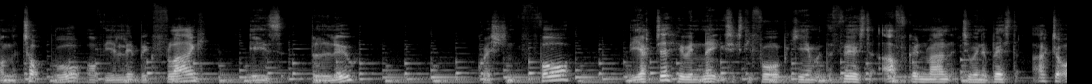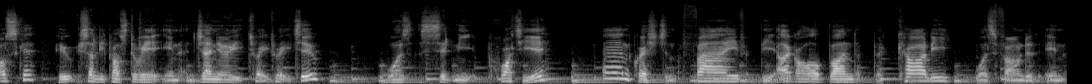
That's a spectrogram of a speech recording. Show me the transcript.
on the top row of the Olympic flag is blue. Question 4. The actor who in 1964 became the first African man to win a Best Actor Oscar, who sadly passed away in January 2022, was Sidney Poitier. And question 5. The alcohol brand Bacardi was founded in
